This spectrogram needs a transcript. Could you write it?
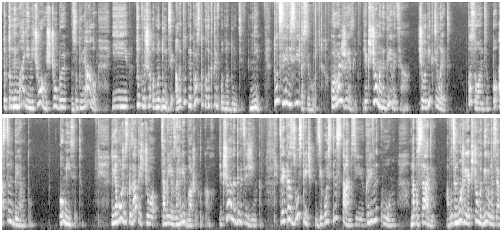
Тобто немає нічого, що би зупиняло, і тут лише однодумці. Але тут не просто колектив однодумців. Ні. Тут сильні світа всього. Король жезлів. Якщо мене дивиться чоловік тілець по сонцю, по асценденту, по місяцю, то я можу сказати, що ця мрія взагалі в ваших руках. Якщо мене дивиться жінка, це якраз зустріч з якоюсь інстанцією, керівником на посаді. Або це може, якщо ми дивимося,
